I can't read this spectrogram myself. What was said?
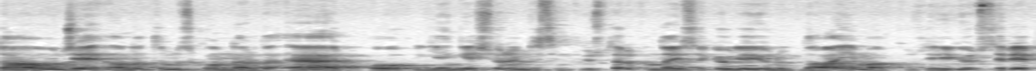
Daha önce anlattığımız konularda eğer o yengeç dönemcisinin üst tarafındaysa gölge yönü daima kuzeyi gösterir.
